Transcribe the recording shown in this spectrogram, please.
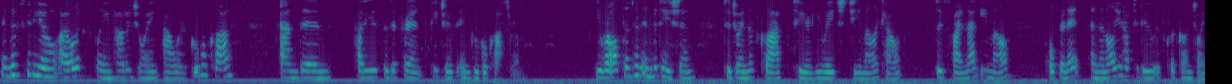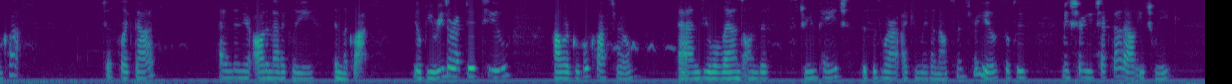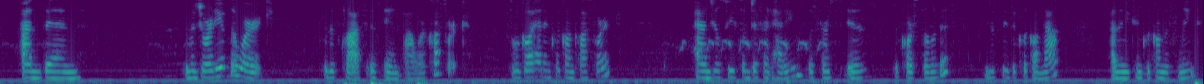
In this video, I will explain how to join our Google Class and then how to use the different features in Google Classroom. You were all sent an invitation to join this class to your UH Gmail account. Please find that email, open it, and then all you have to do is click on Join Class. Just like that, and then you're automatically in the class. You'll be redirected to our Google Classroom and you will land on this stream page. This is where I can leave announcements for you, so please make sure you check that out each week. And then the majority of the work for this class is in our classwork. So we'll go ahead and click on classwork and you'll see some different headings. The first is the course syllabus. You just need to click on that and then you can click on this link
